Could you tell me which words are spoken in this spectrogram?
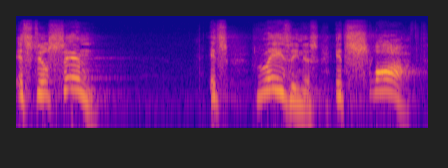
is still sin. It's laziness, it's sloth.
